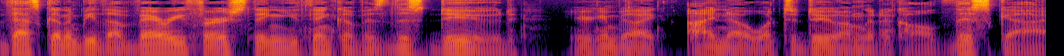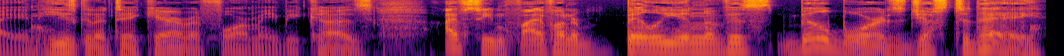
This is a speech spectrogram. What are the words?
that's going to be the very first thing you think of is this dude. You're going to be like, I know what to do. I'm going to call this guy and he's going to take care of it for me because I've seen 500 billion of his billboards just today.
